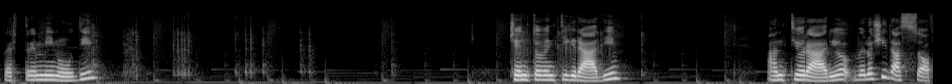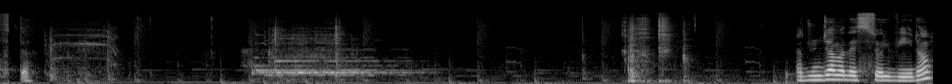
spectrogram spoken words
per 3 minuti. 120 gradi. Antiorario velocità soft. Aggiungiamo adesso il vino.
